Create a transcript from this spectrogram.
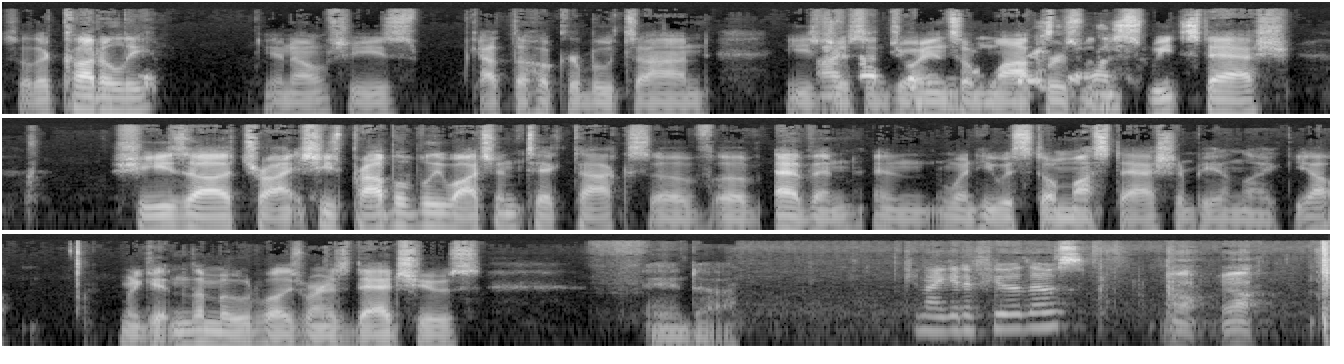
So they're cuddly, you know. She's got the hooker boots on. He's just enjoying some whoppers with a sweet stash. She's uh trying. She's probably watching TikToks of of Evan and when he was still mustache and being like, "Yep, I'm gonna get in the mood" while he's wearing his dad's shoes. And uh Can I get a few of those? oh yeah,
